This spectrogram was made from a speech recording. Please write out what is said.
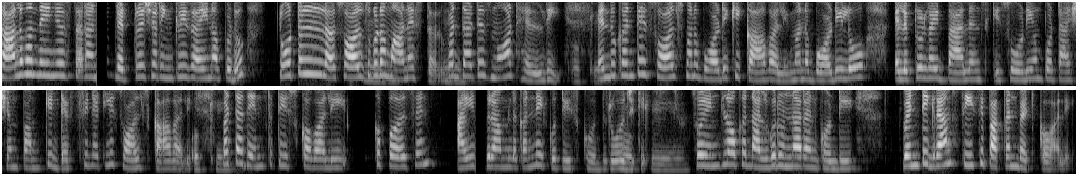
చాలా మంది ఏం చేస్తారంటే బ్లడ్ ప్రెషర్ ఇంక్రీజ్ అయినప్పుడు టోటల్ సాల్ట్స్ కూడా Hmm. మానేస్తారు. But. That is not healthy ఎందుకంటే సాల్ట్స్ మన బాడీకి కావాలి. మన బాడీలో ఎలక్ట్రోలైట్ బ్యాలెన్స్కి సోడియం పొటాషియం పంప్కి డెఫినెట్లీ సాల్ట్స్ కావాలి. బట్ అది ఎంత తీసుకోవాలి? ఒక పర్సన్ ఐదు గ్రాముల కన్నా ఎక్కువ తీసుకోవద్దు రోజుకి. సో ఇంట్లో ఒక నలుగురు ఉన్నారనుకోండి ట్వంటీ గ్రామ్స్ తీసి పక్కన పెట్టుకోవాలి.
